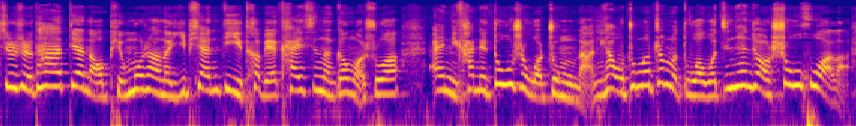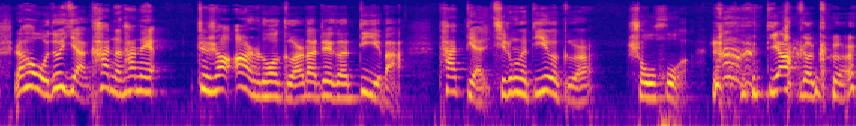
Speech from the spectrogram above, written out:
就是他电脑屏幕上的一片地，特别开心的跟我说：“哎，你看这都是我种的，你看我种了这么多，我今天就要收获了。”然后我就眼看着他那至少二十多格的这个地吧，他点其中的第一个格收获，然后第二个格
